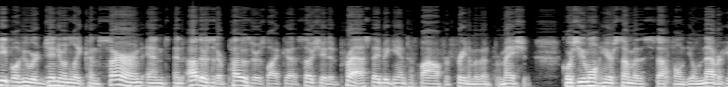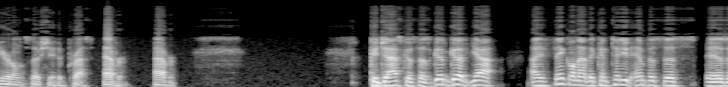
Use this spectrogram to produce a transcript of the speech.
people who were genuinely concerned and, and others that are posers like Associated Press, they began to file for freedom of information. Of course, you won't hear some of this stuff on, you'll never hear it on Associated Press, ever, ever. Kujasco says, good, good. Yeah, I think on that the continued emphasis is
